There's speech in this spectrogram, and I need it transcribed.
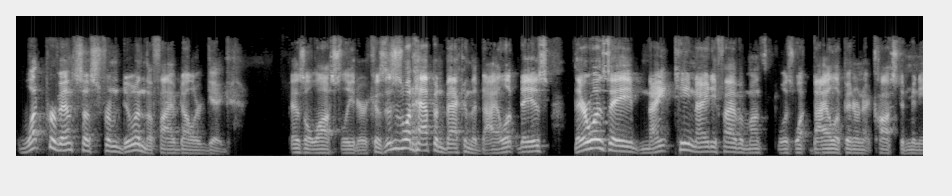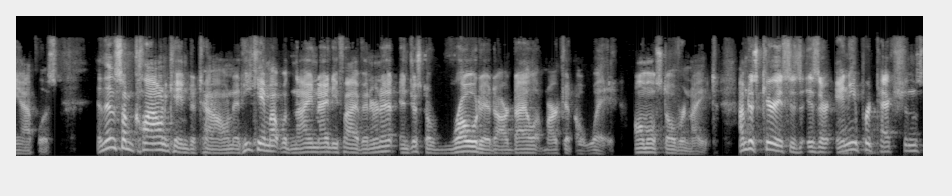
What prevents us from doing the five dollar gig as a loss leader? Because this is what happened back in the dial-up days. There was a 1995 a month was what dial-up internet cost in Minneapolis. And then some clown came to town and he came up with 995 internet and just eroded our dial-up market away almost overnight. I'm just curious is is there any protections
